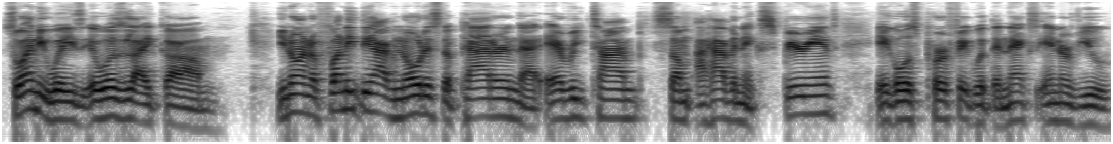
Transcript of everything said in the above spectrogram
So, anyways, it was like um you know, and a funny thing, I've noticed a pattern that every time some I have an experience, it goes perfect with the next interview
